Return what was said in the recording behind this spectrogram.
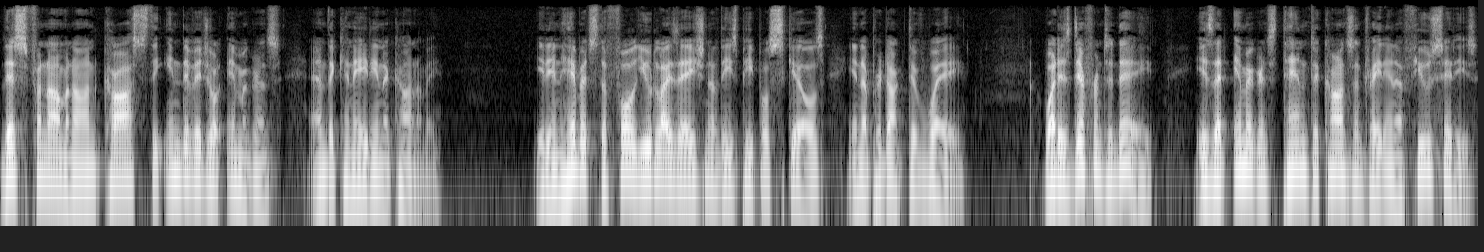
This phenomenon costs the individual immigrants and the Canadian economy. It inhibits the full utilization of these people's skills in a productive way. What is different today is that immigrants tend to concentrate in a few cities,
